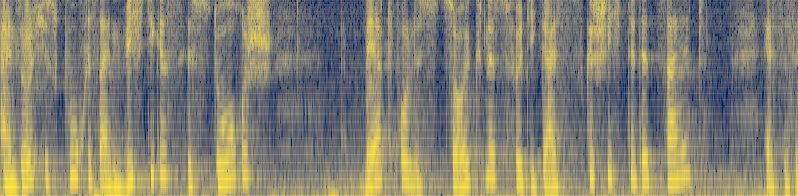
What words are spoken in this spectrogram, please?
Ein solches Buch ist ein wichtiges, historisch wertvolles Zeugnis für die Geistesgeschichte der Zeit. Es ist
